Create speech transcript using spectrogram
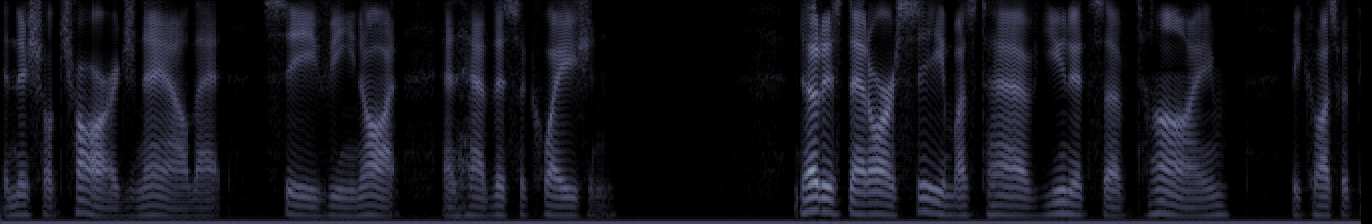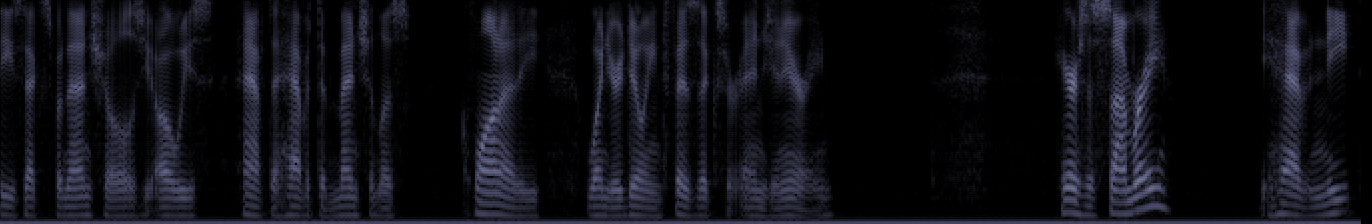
initial charge now, that CV naught, and have this equation. Notice that RC must have units of time because with these exponentials you always have to have a dimensionless quantity when you're doing physics or engineering. Here's a summary. You have a neat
